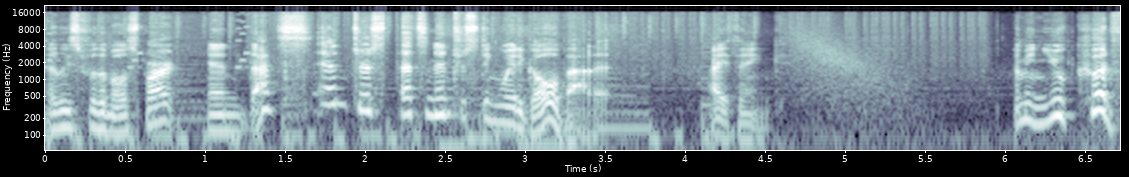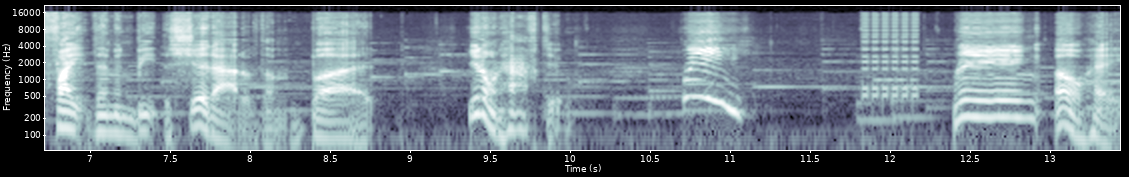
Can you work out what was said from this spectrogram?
at least for the most part, and that's interest. That's an interesting way to go about it. I think. I mean, you could fight them and beat the shit out of them, but you don't have to. Whee! Ring! Oh, hey.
